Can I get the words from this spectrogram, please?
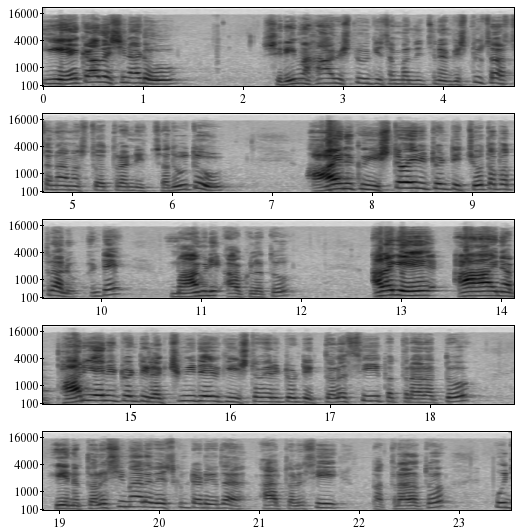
ఈ ఏకాదశి నాడు శ్రీ మహావిష్ణువుకి సంబంధించిన విష్ణు సహస్రనామ స్తోత్రాన్ని చదువుతూ ఆయనకు ఇష్టమైనటువంటి చూతపత్రాలు అంటే మామిడి ఆకులతో అలాగే ఆయన భార్య అయినటువంటి లక్ష్మీదేవికి ఇష్టమైనటువంటి తులసి పత్రాలతో ఈయన తులసిమాల వేసుకుంటాడు కదా ఆ తులసి పత్రాలతో పూజ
